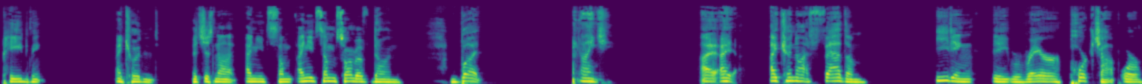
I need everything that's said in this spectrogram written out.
paid me. I couldn't. It's just not, I need some, I need some sort of done. But, like, I, I, I could not fathom eating a rare pork chop or,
